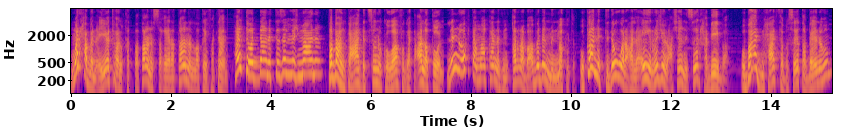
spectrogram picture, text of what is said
مرحبا أيتها القطتان الصغيرتان اللطيفتان هل تودان التزلج معنا؟ طبعا كعادة سونوكو وافقت على طول لأنه وقتها ما كانت مقربة أبدا من ماكوتو وكانت تدور على أي رجل عشان يصير حبيبة. وبعد محادثة بسيطة بينهم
